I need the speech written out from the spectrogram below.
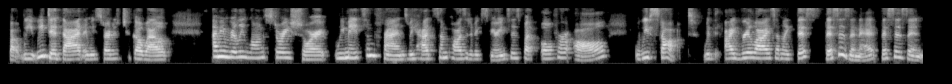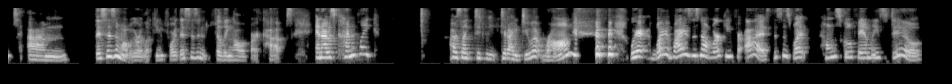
But we we did that and we started to go out. I mean really long story short we made some friends. We had some positive experiences but overall we've stopped with i realized i'm like this this isn't it. This isn't um this isn't what we were looking for. This isn't filling all of our cups. And i was kind of like I was like, did we did I do it wrong? Where why why is this not working for us? This is what homeschool families do.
